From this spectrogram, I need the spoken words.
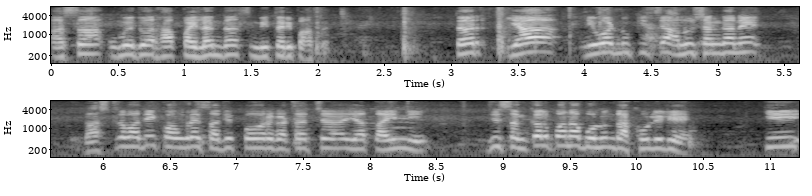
असा उमेदवार हा पहिल्यांदाच मी तरी पाहतोय. तर या निवडणुकीच्या अनुषंगाने राष्ट्रवादी काँग्रेस अजित पवार गटाच्या या ताईंनी जी संकल्पना बोलून दाखवलेली आहे की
